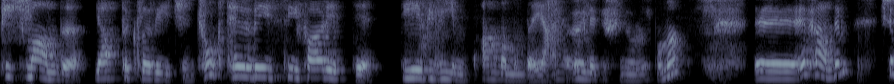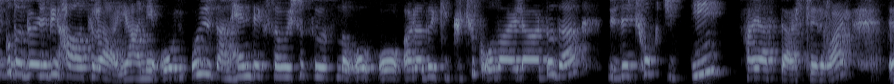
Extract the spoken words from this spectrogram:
pişmandı yaptıkları için, çok tevbe istiğfar etti diyebileyim anlamında yani öyle düşünüyoruz bunu. E, efendim işte bu da böyle bir hatıra yani o, o yüzden Hendek Savaşı sırasında o, o aradaki küçük olaylarda da bize çok ciddi hayat dersleri var. E,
